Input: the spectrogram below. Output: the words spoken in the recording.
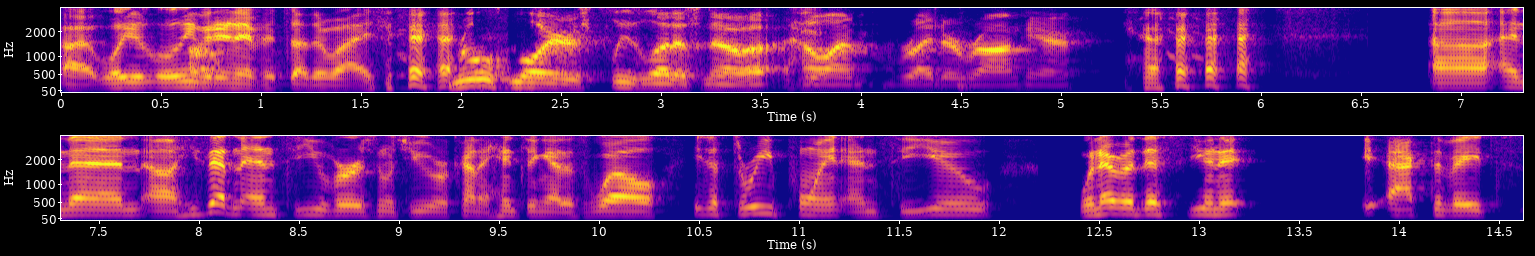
All right, we'll, we'll leave oh. it in if it's otherwise. Rules lawyers, please let us know how I'm right or wrong here. uh, and then uh, he's got an NCU version, which you were kind of hinting at as well. He's a three point NCU. Whenever this unit activates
